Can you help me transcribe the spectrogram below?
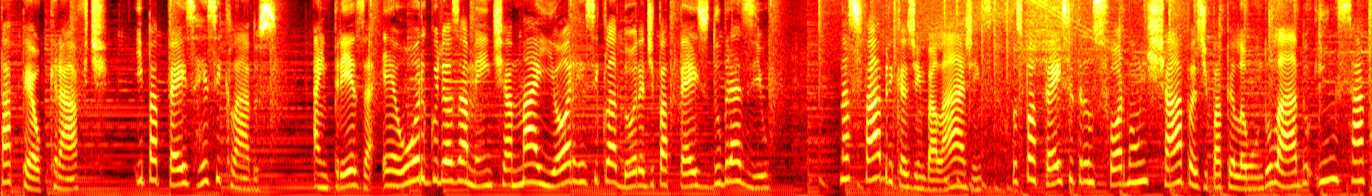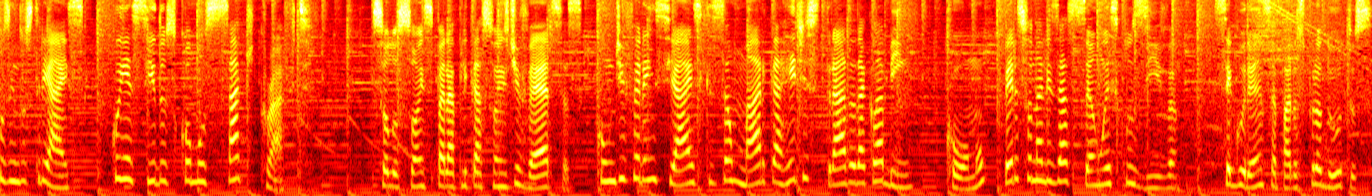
papel craft e papéis reciclados. A empresa é orgulhosamente a maior recicladora de papéis do Brasil. Nas fábricas de embalagens, os papéis se transformam em chapas de papelão ondulado e em sacos industriais, conhecidos como sack craft soluções para aplicações diversas, com diferenciais que são marca registrada da Clabin, como personalização exclusiva, segurança para os produtos,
